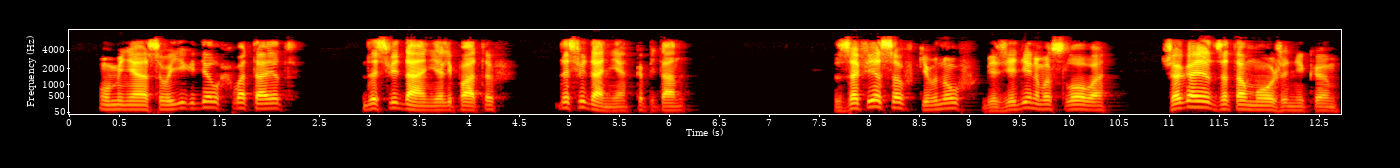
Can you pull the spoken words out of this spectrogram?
— У меня своих дел хватает. До свидания, Липатов. До свидания, капитан. Зафесов, кивнув без единого слова, шагает за таможенником,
